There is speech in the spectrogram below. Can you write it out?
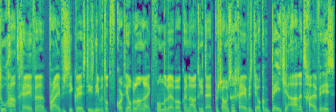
toe gaat geven. Privacy kwesties die we tot voor kort heel belangrijk vonden. We hebben ook een autoriteit persoonsgegevens die ook een beetje aan het schuiven is.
